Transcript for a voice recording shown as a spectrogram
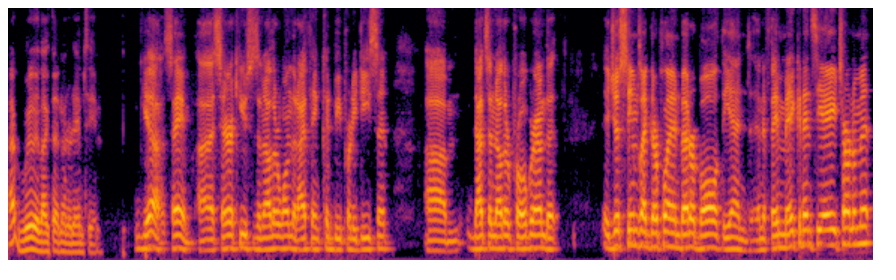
I- really like that Notre Dame team. Yeah, same. Uh, Syracuse is another one that I think could be pretty decent. Um, that's another program that it just seems like they're playing better ball at the end. And if they make an NCAA tournament,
